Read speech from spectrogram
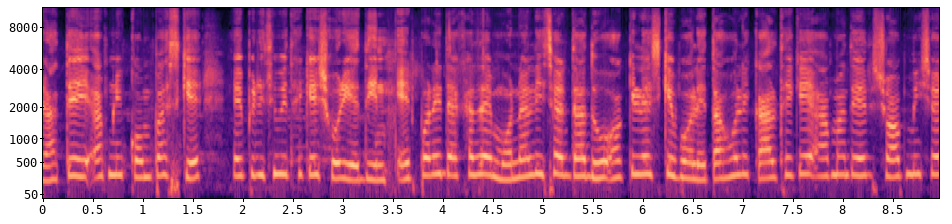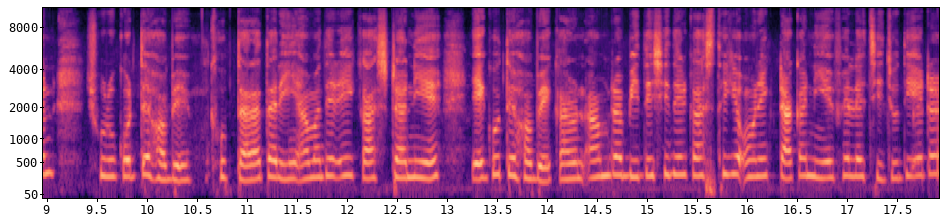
রাতেই আপনি কম্পাসকে এই পৃথিবী থেকে সরিয়ে দিন। এরপরে দেখা যায় মোনালিসার দাদু অখিলেশকে বলে, তাহলে কাল থেকে আমাদের সব মিশন শুরু করতে হবে। খুব তাড়াতাড়ি আমাদের এই কাজটা নিয়ে এগোতে হবে, কারণ আমরা বিদেশিদের কাছ থেকে অনেক টাকা নিয়ে ফেলেছি। যদি এটা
